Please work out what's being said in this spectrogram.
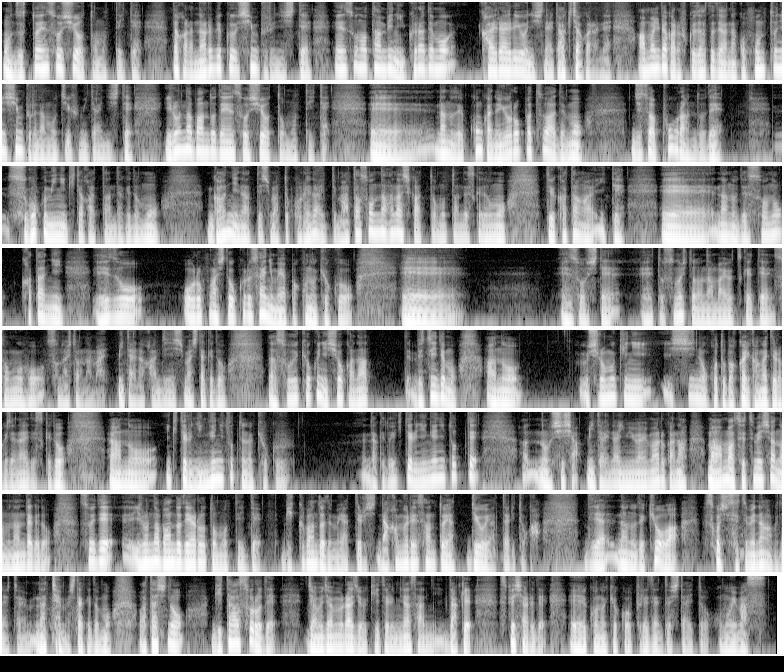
もうずっと演奏しようと思っていてだからなるべくシンプルにして演奏のたんびにいくらでも変えられるようにしないと飽きちゃうからね。あんまりだから複雑ではなく本当にシンプルなモチーフみたいにしていろんなバンドで演奏しようと思っていて、えー、なので今回のヨーロッパツアーでも実はポーランドですごく見に行きたかったんだけどもがんになってしまって来れないってまたそんな話かって思ったんですけどもっていう方がいて、えー、なのでその方に映像を録画して送る際にもやっぱこの曲を、えー、演奏して、えーと、その人の名前をつけてソング法その人の名前みたいな感じにしましたけどだからそういう曲にしようかなって別にでもあの後ろ向きに死のことばっかり考えてるわけじゃないですけどあの生きてる人間にとっての曲だけど生きてる人間にとっての死者みたいな意味合いもあるかなまああんま説明しちゃうのもなんだけどそれでいろんなバンドでやろうと思っていてビッグバンドでもやってるし中村さんとやデュオやったりとかでなので今日は少し説明長くなっちゃいなっちゃいましたけども私のギターソロでジャムジャムラジオを聴いてる皆さんにだけスペシャルで、えー、この曲をプレゼントしたいと思います。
